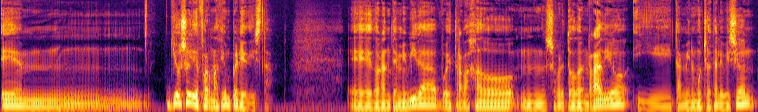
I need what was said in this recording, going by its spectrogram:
Em, yo soy de formación periodista. Eh, durante mi vida he trabajado mm, sobre todo en radio y también mucha televisión,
